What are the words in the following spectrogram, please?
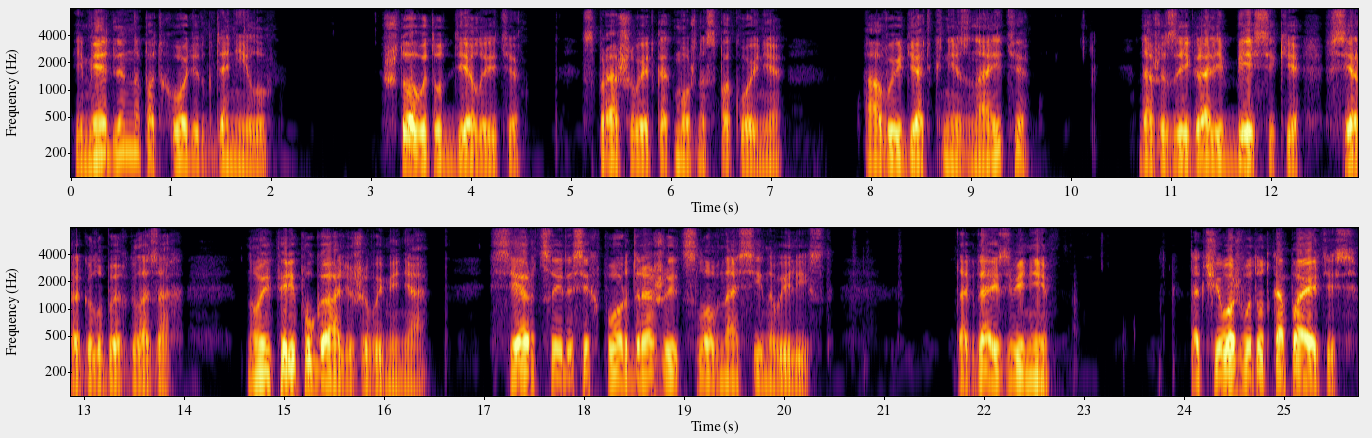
и медленно подходит к Данилу. Что вы тут делаете? спрашивает как можно спокойнее. А вы, дядька, не знаете? Даже заиграли бесики в серо-голубых глазах. Ну и перепугали же вы меня. Сердце и до сих пор дрожит, словно осиновый лист. Тогда извини. Так чего ж вы тут копаетесь?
